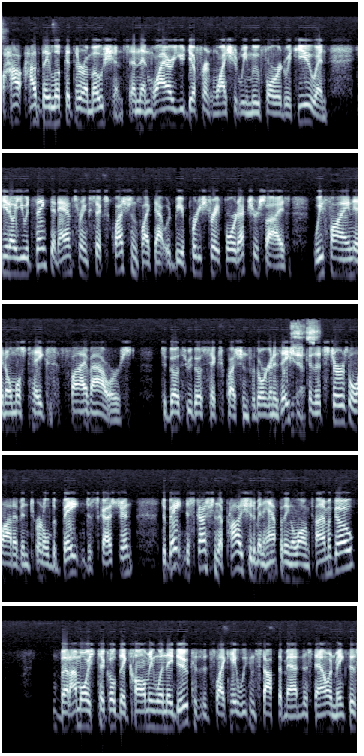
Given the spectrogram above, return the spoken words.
how, how do they look at their emotions? And then why are you different? Why should we move forward with you? And, you know, you would think that answering six questions like that would be a pretty straightforward exercise. We find it almost takes five hours to go through those six questions with organizations because yes. it stirs a lot of internal debate and discussion. Debate and discussion that probably should have been happening a long time ago. But I'm always tickled they call me when they do because it's like, hey, we can stop the madness now and make this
